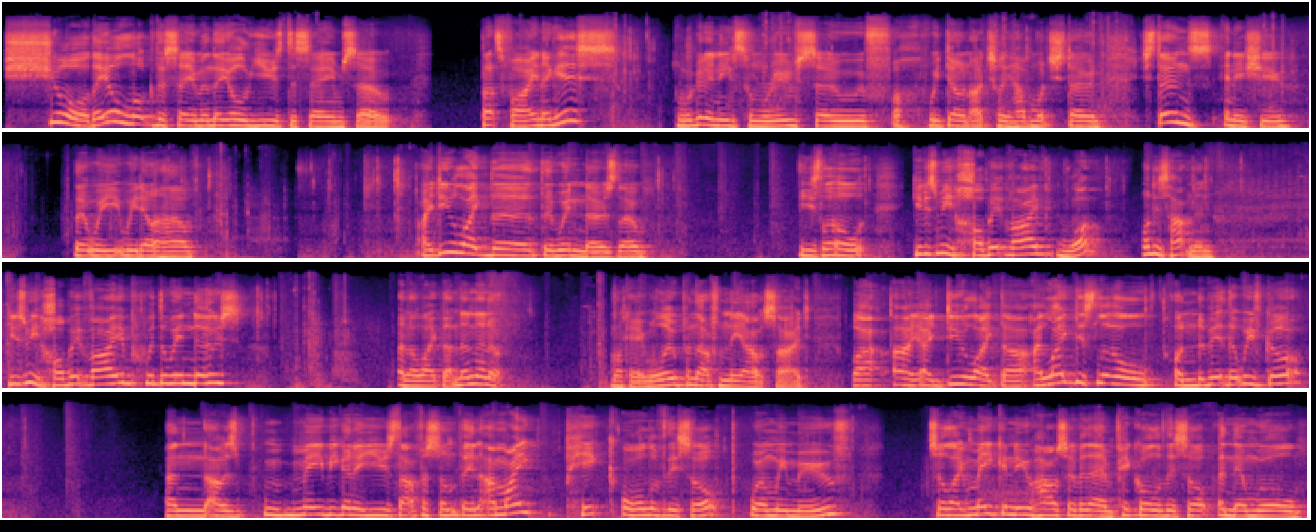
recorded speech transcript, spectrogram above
Sure, they all look the same and they all use the same, so... That's fine, I guess. We're going to need some roofs, so if oh, we don't actually have much stone. Stone's an issue that we, we don't have. I do like the the windows though. These little gives me Hobbit vibe. What? What is happening? Gives me Hobbit vibe with the windows. And I like that. No, no, no. Okay, we'll open that from the outside. But I, I do like that. I like this little underbit that we've got. And I was maybe going to use that for something. I might pick all of this up when we move. So like make a new house over there and pick all of this up and then we'll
